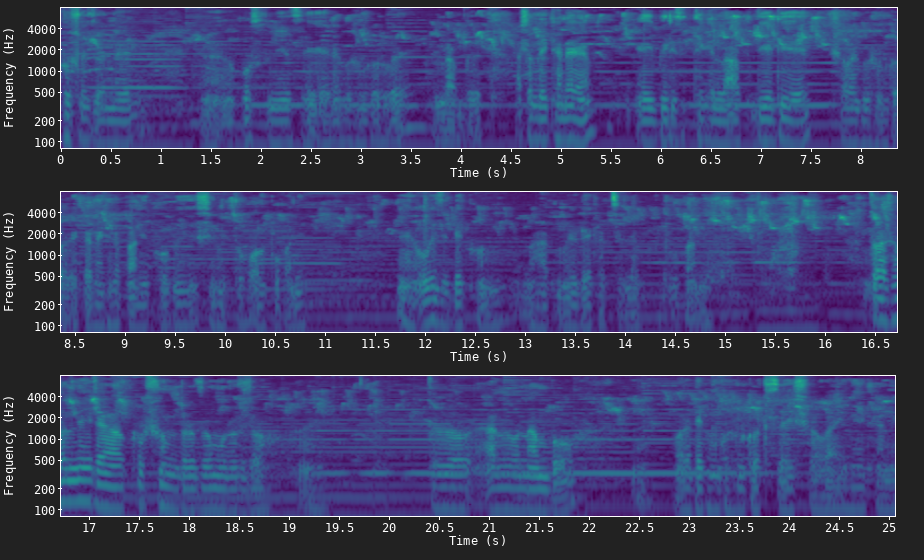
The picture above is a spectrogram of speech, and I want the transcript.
গোসলের জন্য প্রস্তুতি নিয়েছে, এরা গোসল করবে, লাভ দেবে। আসলে এখানে এই ব্রিজ থেকে লাভ দিয়ে দিয়ে সবাই গোসল করে, কারণ এখানে পানি খুবই সীমিত, অল্প পানি। হ্যাঁ ওই যে দেখুন, হাত মেরে দেখাচ্ছিলাম পুরো পানি তো আসলে এটা খুব সৌন্দর্য মধুর্য হ্যাঁ। তো আমিও নামবো। ওরা দেখুন গোসল করছে সবাই এখানে।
